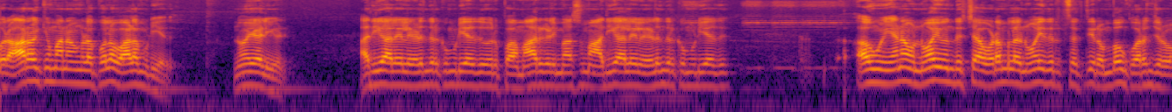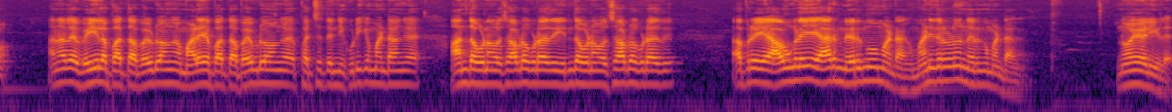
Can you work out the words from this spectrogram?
ஒரு ஆரோக்கியமானவங்களை போல் வாழ முடியாது நோயாளிகள். அதிகாலையில் எழுந்திருக்க முடியாது ஒரு பா மார்கழி மாதமாக அதிகாலையில் எழுந்திருக்க முடியாது. அவங்க ஏன்னா நோய் வந்துருச்சா உடம்புல நோய் எதிர்ப்பு சக்தி ரொம்பவும் குறைஞ்சிரும். அதனால் வெயிலை பார்த்தா பயப்படுவாங்க மழையை பார்த்தா பயப்படுவாங்க பச்சை தண்ணி குடிக்க மாட்டாங்க அந்த உணவை சாப்பிடக்கூடாது இந்த உணவை சாப்பிடக்கூடாது. அப்புறம் அவங்களே யாரும் நெருங்கவும் மாட்டாங்க மனிதர்களும் நெருங்க மாட்டாங்க. நோயாளிகளை.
